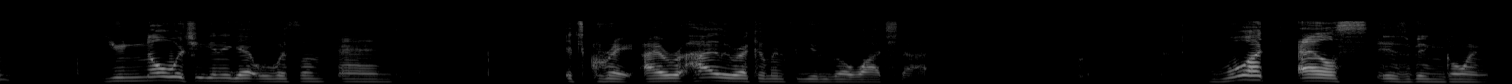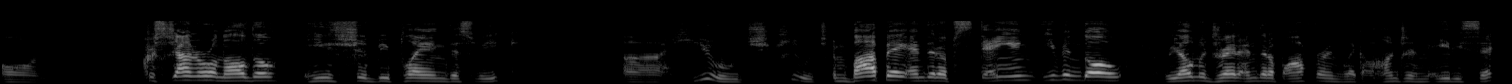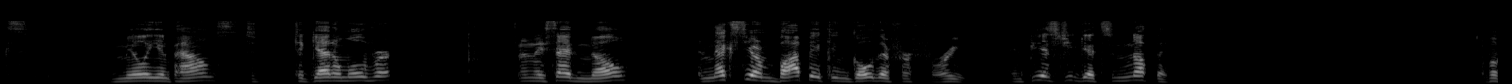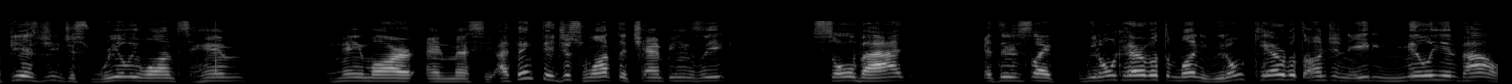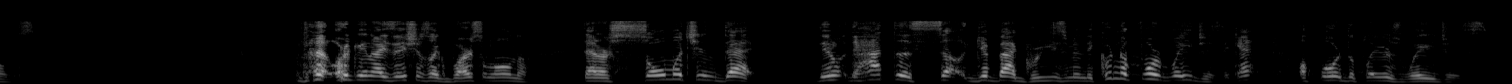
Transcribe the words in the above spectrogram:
you know what you're gonna get with them, and it's great. I highly recommend for you to go watch that. What else is been going on? Cristiano Ronaldo, he should be playing this week. Uh, huge, huge. Mbappe ended up staying, even though Real Madrid ended up offering like 186 million pounds to, to get him over. And they said no. And next year Mbappe can go there for free. And PSG gets nothing. But PSG just really wants him, Neymar, and Messi. I think they just want the Champions League so bad. That they're just like, we don't care about the money. We don't care about the 180 million pounds that organizations like Barcelona that are so much in debt, they don't. They had to sell, give back Griezmann. They couldn't afford wages. They can't afford the players' wages.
